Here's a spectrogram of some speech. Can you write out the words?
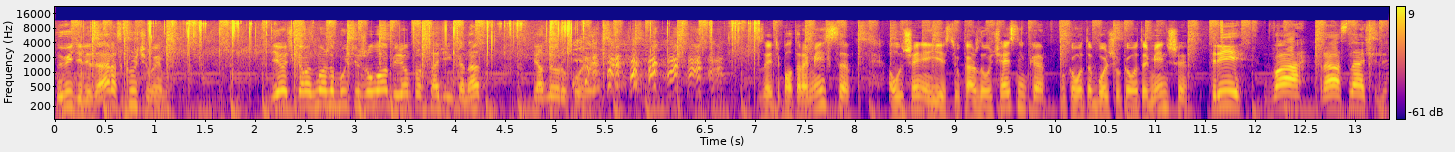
Ну видели, да? Раскручиваем. Девочкам, возможно, будет тяжело. Берем просто один канат и одной рукой его. За эти полтора месяца улучшения есть у каждого участника, у кого-то больше, у кого-то меньше. Три, два, раз, начали.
